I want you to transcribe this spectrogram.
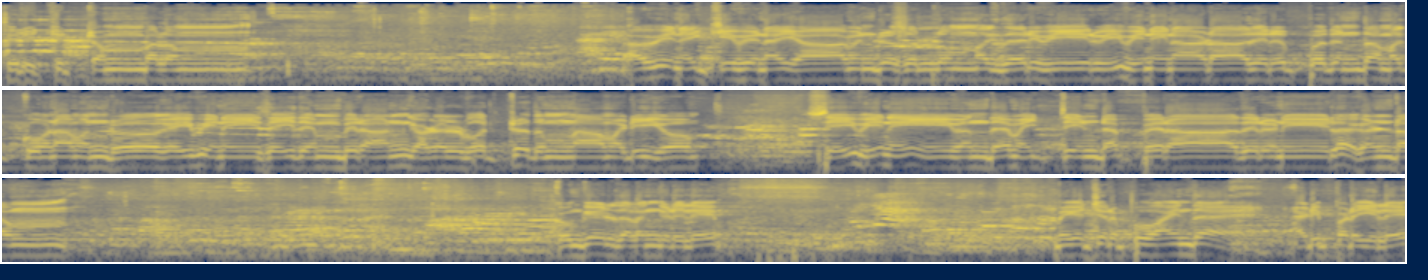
திருச்சிற்றம்பலம். அவ்வினைக்கு வினையாம் என்று சொல்லும் மக்தருவீர் வினை நாடாதிருப்பதென்ற மக்குணமன்றோ கைவினை செய்தெம்பிரான் கழல் ஒற்றுதும் நாம் அடியோம் செய்வினை வந்த மைத்திண்ட பெறா திருநீலகண்டம் கொங்கேல் தலங்களிலே மிகச்சிறப்பு வாய்ந்த அடிப்படையிலே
